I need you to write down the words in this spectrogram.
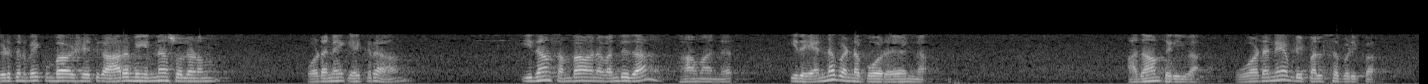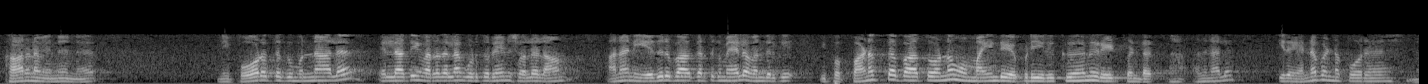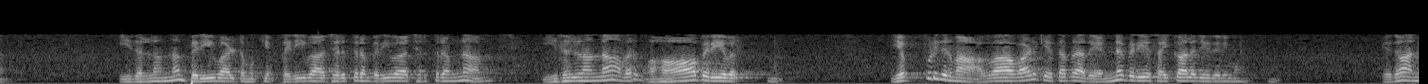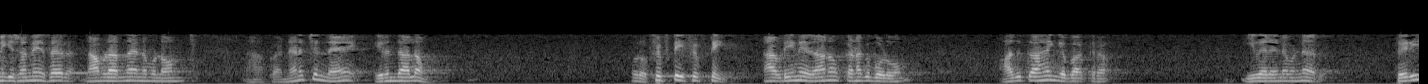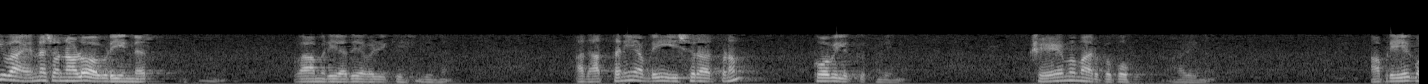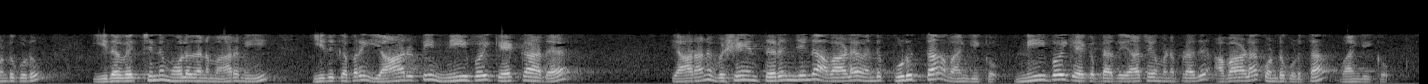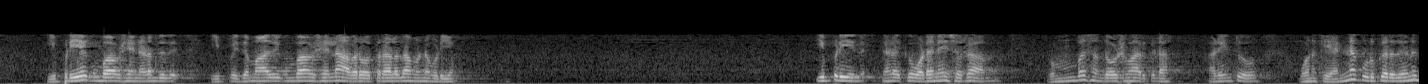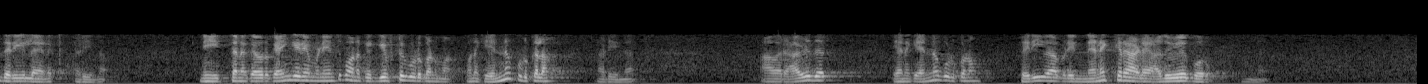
எடுத்துன்னு போய் கும்பாபிஷேகத்துக்கு ஆரம்பின்னா சொல்லணும்? உடனே கேட்கிறா இதான் சம்பாவனை வந்துதா? ஆமான்னர். இதை என்ன பண்ண போறேன்னா அதான் தெரியவா உடனே அப்படி பல்ச படிப்பா. காரணம் என்னன்னு நீ போறதுக்கு முன்னால எல்லாத்தையும் வர்றதெல்லாம் கொடுத்துடுறேன்னு சொல்லலாம். ஆனா நீ எதிர்பார்க்கறதுக்கு மேல வந்திருக்கு. இப்ப பணத்தை பார்த்தோன்னா உன் மைண்ட் எப்படி இருக்குன்னு ரீட் பண்ற. அதனால இதை என்ன பண்ண போற? இதெல்லாம் தான் பெரியவாழ்கிட்ட முக்கியம். பெரியவா சரித்திரம் பெரியவா சரித்திரம்னா இதெல்லாம் தான் அவர் மகா பெரியவர். எப்படி தெரியுமா? அவ வாழ்க்கை அது என்ன பெரிய சைக்காலஜி தெரியுமா? ஏதோ அன்னைக்கு சொன்னேன் சார் நாமளா இருந்தா என்ன பண்ணுவோம்? நான் நினைச்சிருந்தேன் இருந்தாலும் ஒரு பிப்டி பிப்டி அப்படின்னு ஏதானும் கணக்கு போடுவோம். அதுக்காக இங்க பாக்குறா. இவர் என்ன பண்ணார்? பெரியவா என்ன சொன்னாலோ அப்படின்னர். வா மரியாதை வழிக்கு அப்படின்னு அது அத்தனையும் அப்படியே ஈஸ்வர அர்ப்பணம் கோவிலுக்கு அப்படின்னு க்ஷேமமா இருப்ப போ அப்படின்னு அப்படியே கொண்டு கொடு இதை வச்சுன்னு மூலதனம் ஆரம்பி இதுக்கப்புறம் யாருகிட்டையும் நீ போய் கேட்காத யாரான விஷயம் தெரிஞ்சுன்னு அவளை வந்து கொடுத்தா வாங்கிக்கோ. நீ போய் கேட்கக்கூடாது யாச்சகம் பண்ணக்கூடாது அவளா கொண்டு கொடுத்தா வாங்கிக்கோ. இப்படியே கும்பாபிஷேகம் நடந்தது. இப்ப இது மாதிரி கும்பாபிஷேகம்லாம் அவர் ஒருத்தரால தான் பண்ண முடியும். இப்படி நடக்க. உடனே சொல்றா ரொம்ப சந்தோஷமா இருக்குடா அப்படின்ட்டு உனக்கு என்ன கொடுக்கறதுன்னு தெரியல எனக்கு அப்படின்னா நீ இத்தனை ஒரு கைங்கரியம் பண்ணியதுக்கு உனக்கு கிஃப்ட் கொடுக்கணுமா? உனக்கு என்ன கொடுக்கலாம்? அப்படின்னு. அவர் அழுதர். எனக்கு என்ன கொடுக்கணும்? பெரியவா அப்படி நினைக்கிறாளே அதுவே போரும்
